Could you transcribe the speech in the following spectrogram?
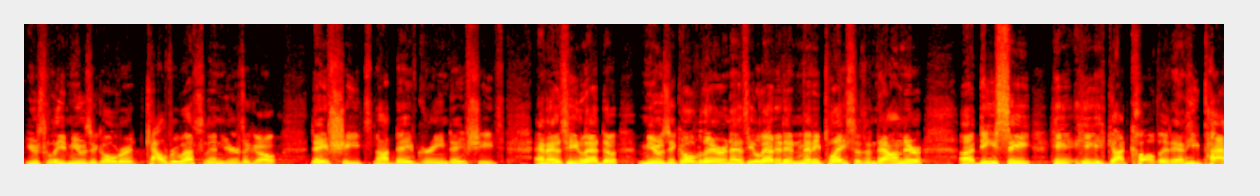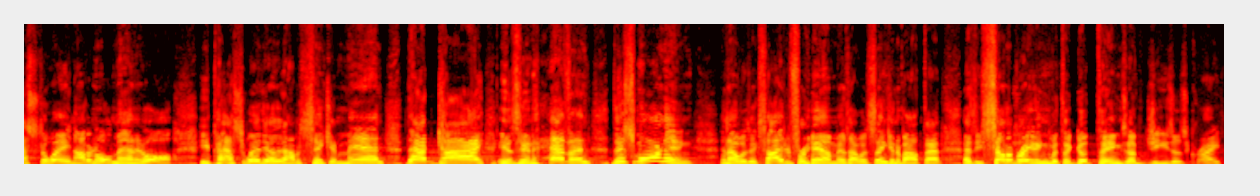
used to lead music over at Calvary Wesleyan years ago. Dave Sheets, not Dave Green, Dave Sheets. And as he led the music over there, and as he led it in many places, and down near uh, D.C., he, he got COVID and he passed away. Not an old man at all. He passed away the other day. I was thinking, man, that guy is in heaven this morning. And I was excited for him as I was thinking about that, as he's celebrating with the good things of Jesus Christ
